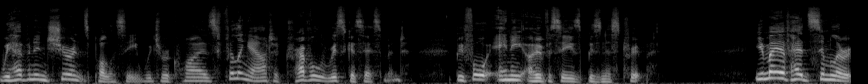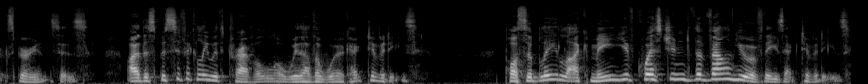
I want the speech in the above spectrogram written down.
we have an insurance policy which requires filling out a travel risk assessment before any overseas business trip. You may have had similar experiences, either specifically with travel or with other work activities. Possibly, like me, you've questioned the value of these activities.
